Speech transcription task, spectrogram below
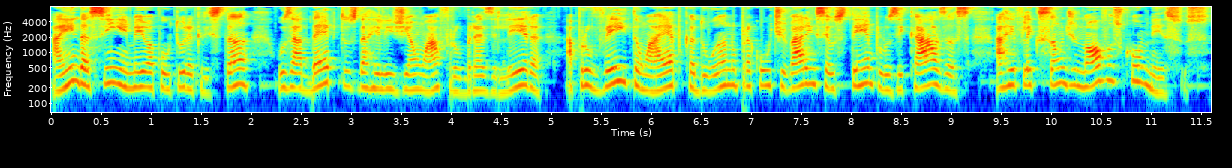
Ainda assim, em meio à cultura cristã, os adeptos da religião afro-brasileira aproveitam a época do ano para cultivar em seus templos e casas a reflexão de novos começos.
